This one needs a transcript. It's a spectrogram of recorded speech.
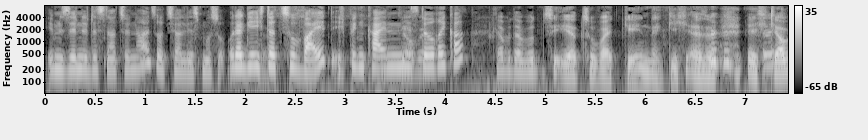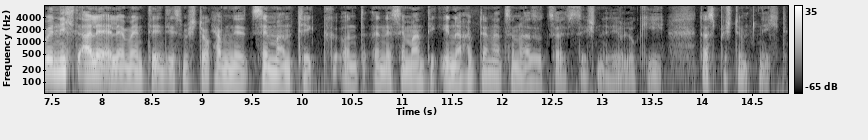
im Sinne des Nationalsozialismus. Oder gehe ich da zu weit? Ich bin kein ich glaube, Historiker. Ich glaube, da würden Sie eher zu weit gehen, denke ich. Also ich glaube, nicht alle Elemente in diesem Stock haben eine Semantik und eine Semantik innerhalb der Nationalsozialismus nationalsozialistischen Ideologie. Das bestimmt nicht.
